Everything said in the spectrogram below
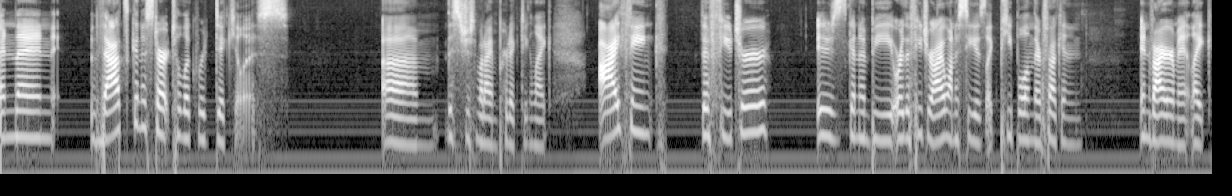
and then that's going to start to look ridiculous. Um, this is just what I'm predicting. Like, I think the future is going to be, or the future I want to see is like people in their fucking environment, like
